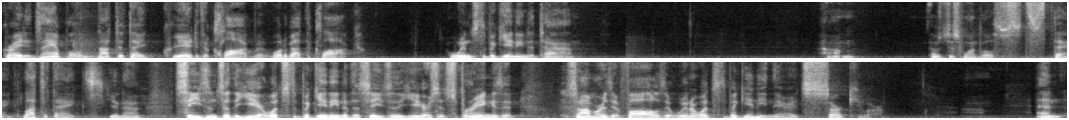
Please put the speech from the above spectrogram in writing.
Great example, not that they created the clock, but what about the clock? When's the beginning of time? Um, that was just one little thing. Lots of things, you know. Seasons of the year. What's the beginning of the season of the year? Is it spring? Is it Summer? Is it fall? Is it winter? What's the beginning there? It's circular. And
